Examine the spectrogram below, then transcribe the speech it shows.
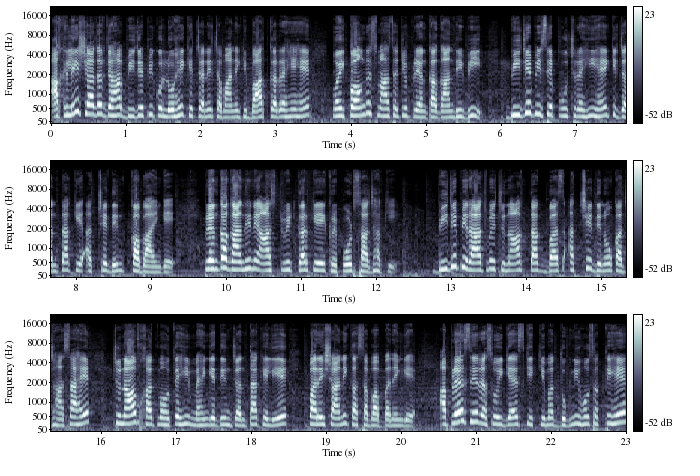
अखिलेश यादव जहाँ बीजेपी को लोहे के चने चबाने की बात कर रहे हैं, वहीं कांग्रेस महासचिव प्रियंका गांधी भी बीजेपी से पूछ रही हैं कि जनता के अच्छे दिन कब आएँगे। प्रियंका गांधी ने आज ट्वीट करके एक रिपोर्ट साझा की। बीजेपी राज में चुनाव तक बस अच्छे दिनों का झांसा है। चुनाव खत्म होते ही महँगे दिन जनता के लिए परेशानी का सबब बनेंगे। अप्रैल से रसोई गैस की कीमत दुगनी हो सकती है।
